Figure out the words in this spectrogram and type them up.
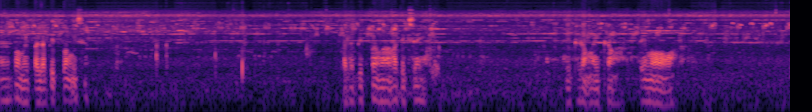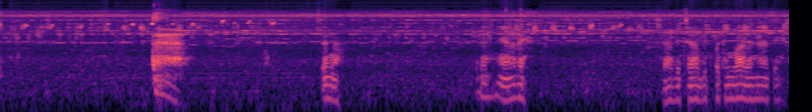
Meron pa, may palapit pang isa. Palapit pa mga katiksay. Wait lang, wait lang. Tayo mo ako. Saan na? Ano nangyari? Sabit-sabit pa itong natin.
